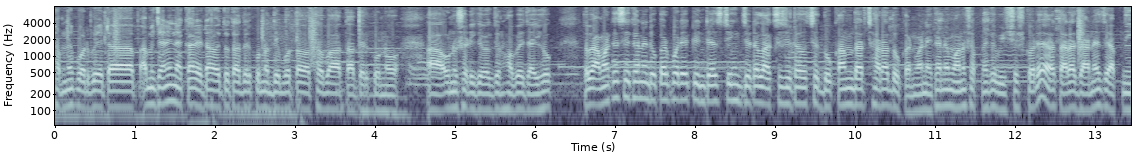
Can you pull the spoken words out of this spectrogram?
সামনে পড়বে। এটা আমি জানি না কার, এটা হয়তো তাদের কোনো দেবতা অথবা তাদের কোনো অনুসারী কেউ একজন হবে, যাই হোক। তবে আমার কাছে এখানে ঢোকার পরে একটা ইন্টারেস্টিং যেটা লাগছে সেটা হচ্ছে দোকানদার ছাড়া দোকান। মানে এখানে মানুষ আপনাকে বিশ্বাস করে আর তারা জানে যে আপনি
